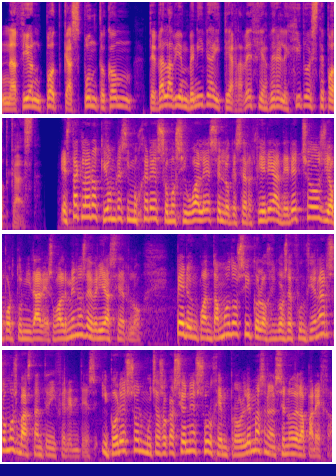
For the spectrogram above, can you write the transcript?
Naciónpodcast.com te da la bienvenida y te agradece haber elegido este podcast. Está claro que hombres y mujeres somos iguales en lo que se refiere a derechos y oportunidades, o al menos debería serlo, pero en cuanto a modos psicológicos de funcionar somos bastante diferentes, y por eso en muchas ocasiones surgen problemas en el seno de la pareja.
